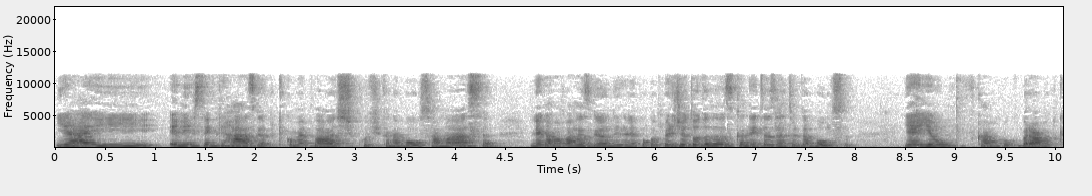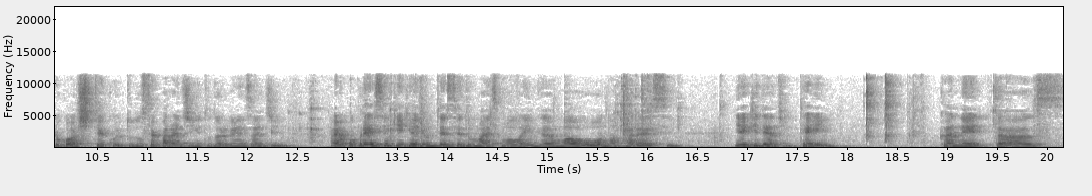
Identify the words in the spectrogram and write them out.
E aí ele sempre rasga, porque como é plástico, fica na bolsa a massa, ele acabava rasgando e daqui a pouco eu perdia todas as canetas dentro da bolsa. E aí eu ficava um pouco brava porque eu gosto de ter tudo separadinho, tudo organizadinho. Aí eu comprei esse aqui que é de um tecido mais molenga, uma lona, parece. E aqui dentro tem canetas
